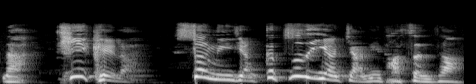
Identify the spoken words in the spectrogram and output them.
那天开了。圣灵像鸽子一样降在他身上。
